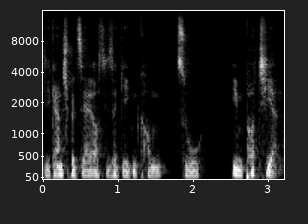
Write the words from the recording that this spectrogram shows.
die ganz speziell aus dieser Gegend kommen, zu importieren.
